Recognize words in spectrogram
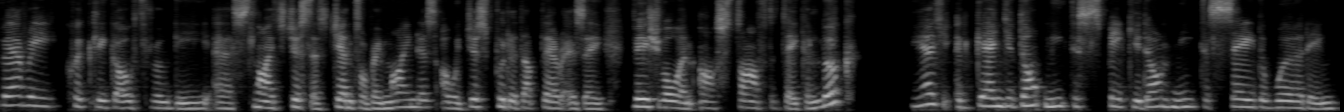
very quickly go through the uh, slides just as gentle reminders. I would just put it up there as a visual and ask staff to take a look. Yeah, again, you don't need to speak, you don't need to say the wording.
